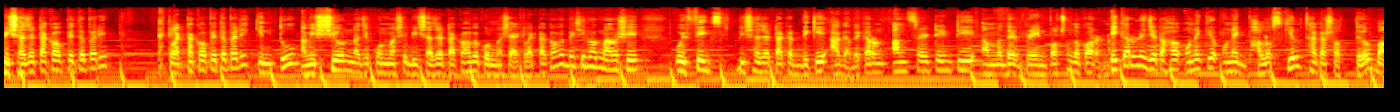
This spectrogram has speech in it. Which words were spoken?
বিশ হাজার টাকাও পেতে পারি এক লাখ টাকাও পেতে পারি, কিন্তু আমি শিওর না যে কোন মাসে বিশ হাজার টাকা হবে, কোন মাসে এক লাখ টাকা হবে। বেশিরভাগ মানুষই ওই ফিক্সড বিশ হাজার টাকার দিকেই আগাবে, কারণ আনসার্টেনিটি আমাদের ব্রেন পছন্দ করে না। এই কারণে যেটা হয়, অনেকে অনেক ভালো স্কিল থাকা সত্ত্বেও বা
